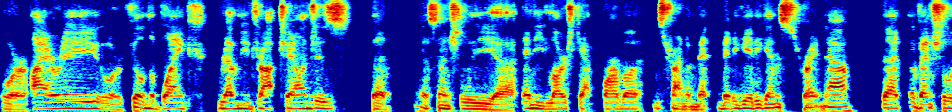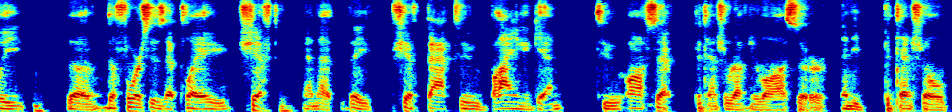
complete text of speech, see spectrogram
or IRA or fill in the blank revenue drop challenges that essentially uh, any large cap pharma is trying to mit- mitigate against right now. That eventually the the forces at play shift, and that they shift back to buying again to offset potential revenue loss or any potential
